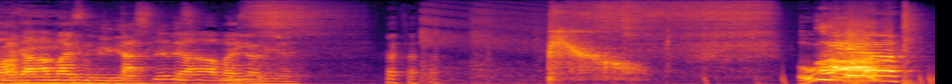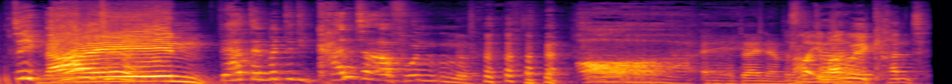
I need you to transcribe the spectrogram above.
Oh, der Ameisenhügel. Das Level der ist Ameisenhügel. Oh yeah! Die Kante! Nein! Wer hat denn bitte die Kante erfunden? Deine Das war Mama. Immanuel Kant.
